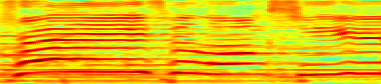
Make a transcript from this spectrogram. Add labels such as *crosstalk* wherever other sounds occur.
praise belongs to you.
